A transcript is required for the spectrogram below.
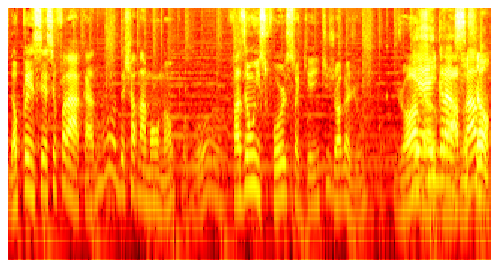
Daí eu pensei assim, eu falei, ah, cara, não vou deixar na mão não, pô. Vou fazer um esforço aqui, a gente joga junto. Joga, e é engraçado. Então,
